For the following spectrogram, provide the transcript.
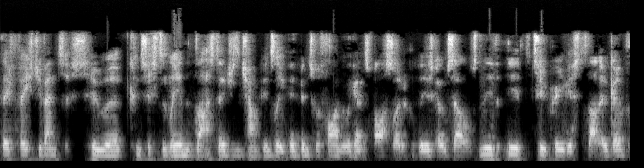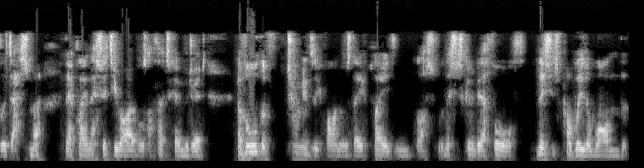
they've faced Juventus, who were consistently in the last stages of the Champions League. They'd been to a final against Barcelona a couple of years ago themselves. And the, the two previous to that, they were going for the Decima. They're playing their city rivals, Atletico Madrid. Of all the Champions League finals they've played in the last one, this is going to be their fourth. This is probably the one that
